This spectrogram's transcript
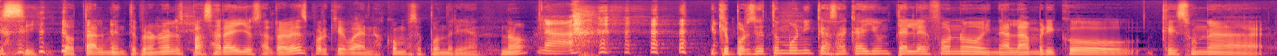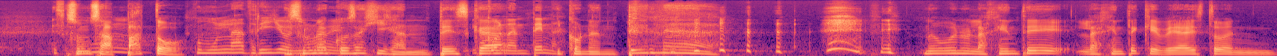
Sí, totalmente, pero no les pasará a ellos al revés porque, bueno, ¿cómo se pondrían, no? Nah. Y que por cierto, Mónica saca ahí un teléfono inalámbrico que es una, es, un zapato. Como un ladrillo, Es ¿no? una cosa gigantesca. y con antena. Y con antena. No, bueno, la gente, la gente que vea esto en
